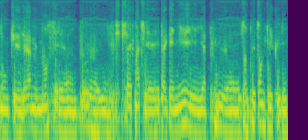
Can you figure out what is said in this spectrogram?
donc là maintenant c'est un peu euh, chaque match est à gagner et il n'y a plus euh, ils ont plus le temps de calculer.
